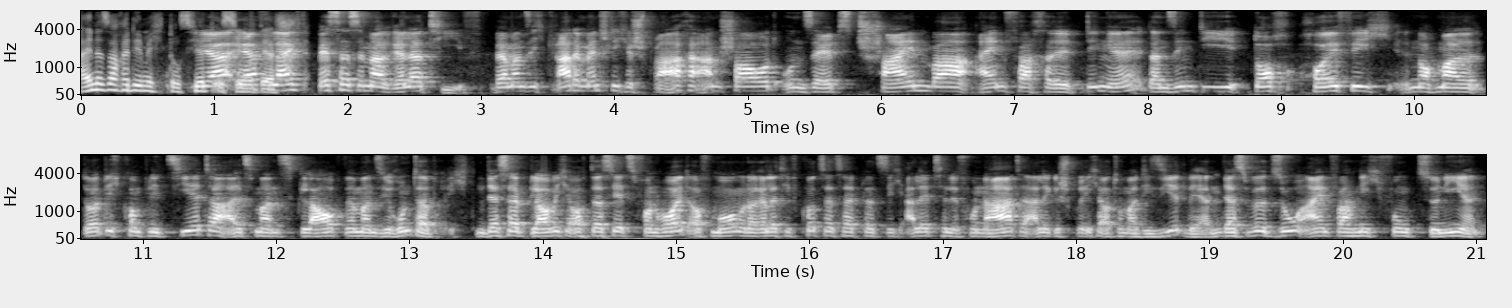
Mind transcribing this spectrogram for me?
eine Sache, die mich interessiert, ja, ist so. Ja, vielleicht besser ist immer relativ. Wenn man sich gerade menschliche Sprache anschaut und selbst scheinbar einfache Dinge, dann sind die doch häufig nochmal deutlich komplizierter, als man es glaubt, wenn man sie runterbricht. Und deshalb glaube ich auch, dass jetzt von heute auf morgen oder relativ kurzer Zeit plötzlich alle Telefonate, alle Gespräche automatisiert werden. Das wird so einfach nicht funktionieren.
